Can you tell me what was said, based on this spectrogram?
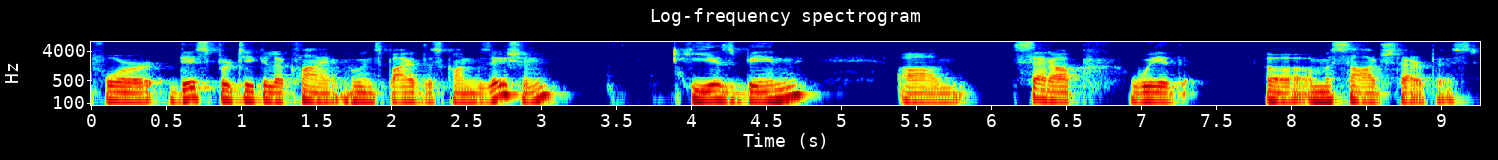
for this particular client who inspired this conversation, he has been um, set up with a, massage therapist.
